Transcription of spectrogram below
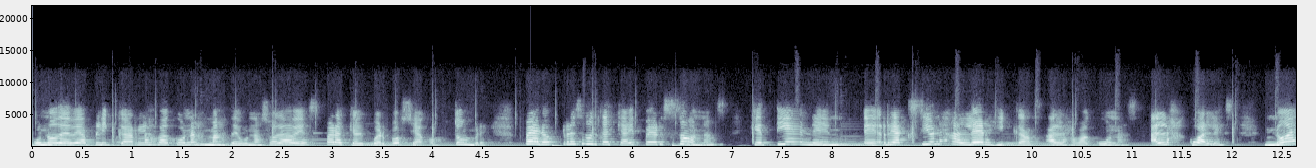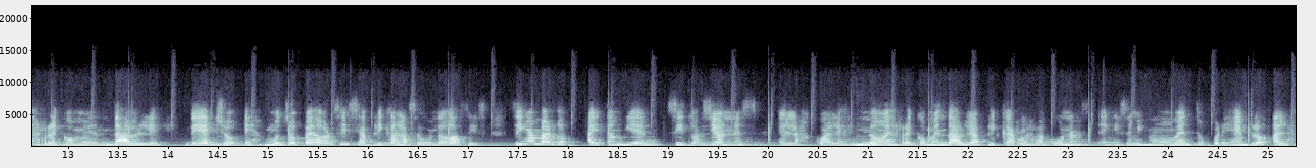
uno debe aplicar las vacunas más de una sola vez para que el cuerpo se acostumbre. Pero resulta que hay personas que tienen eh, reacciones alérgicas a las vacunas, a las cuales no es recomendable, de hecho es mucho peor si se aplican la segunda dosis. Sin embargo, hay también situaciones en las cuales no es recomendable aplicar las vacunas en ese mismo momento, por ejemplo, a las,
